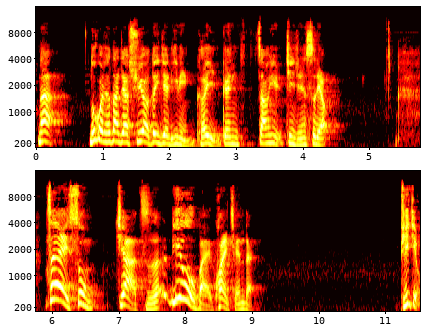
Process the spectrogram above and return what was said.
那如果是大家需要对接礼品，可以跟张玉进行私聊，再送价值六百块钱的啤酒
